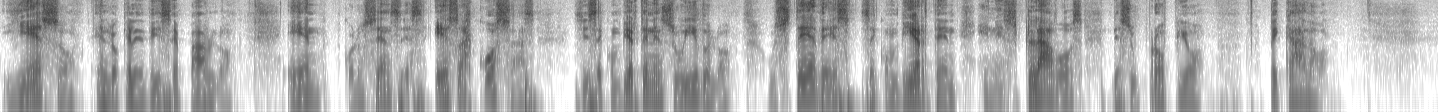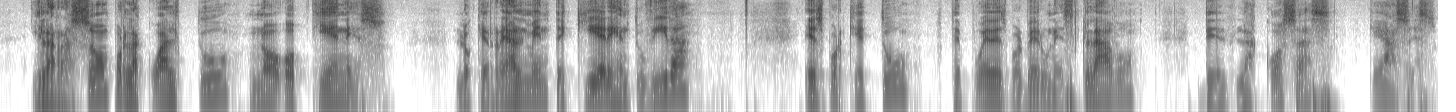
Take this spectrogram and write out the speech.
Y eso es lo que le dice Pablo en Colosenses. Esas cosas, si se convierten en su ídolo, ustedes se convierten en esclavos de su propio pecado. Y la razón por la cual tú no obtienes lo que realmente quieres en tu vida es porque tú te puedes volver un esclavo de las cosas que haces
